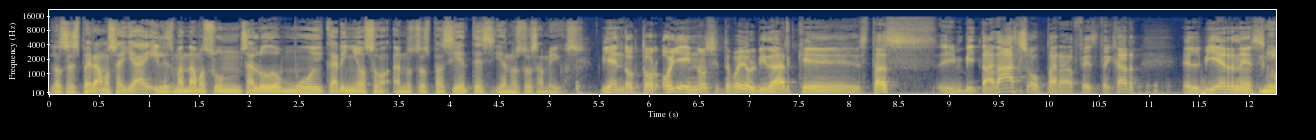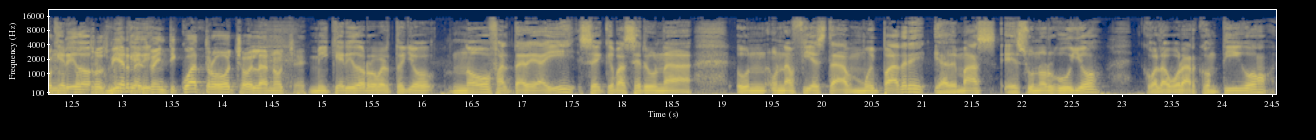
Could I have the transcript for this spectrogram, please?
Los esperamos allá y les mandamos un saludo muy cariñoso a nuestros pacientes y a nuestros amigos. Bien, doctor. Oye, no se te vaya a olvidar que estás invitadazo para festejar el viernes mi con querido, nosotros. Viernes 24, 8 de la noche. Mi querido Roberto, yo no faltaré ahí. Sé que va a ser una, una fiesta muy padre y además es un orgullo colaborar contigo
